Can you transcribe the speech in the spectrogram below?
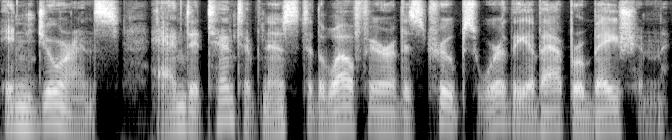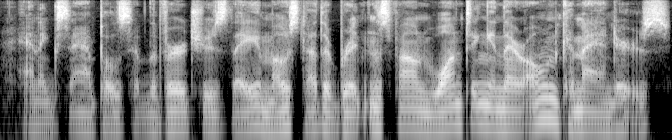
endurance, and attentiveness to the welfare of his troops worthy of approbation, and examples of the virtues they and most other Britons found wanting in their own commanders.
